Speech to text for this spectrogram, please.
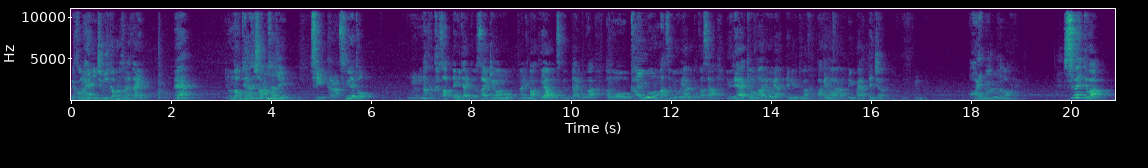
でこの辺に十字架ぶら下げたりね？いろんなことやるでしょあの人たち。次から次へと。なんか飾ってみたりとか最近はあの何幕屋を作ったりとかあの海洋の祭りをやるとかさユダヤ教のあれをやってみるとかわけのわからんこといっぱいやってんじゃん。あれ何なのあれ。全ては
